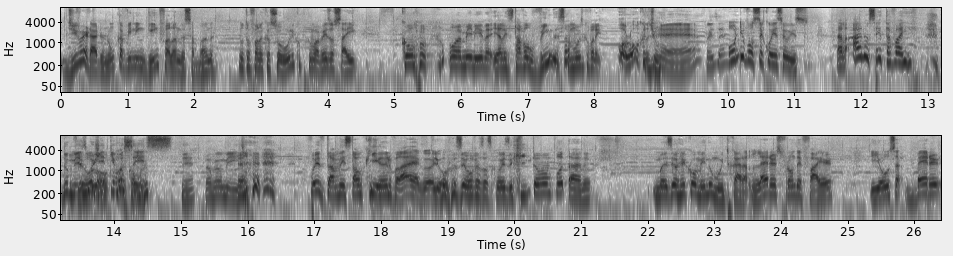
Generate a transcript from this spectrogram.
De verdade, eu nunca vi ninguém falando dessa banda. Não tô falando que eu sou o único, porque uma vez eu saí com uma menina e ela estava ouvindo essa música. Eu falei, ô louco, tio, É, pois é. onde você conheceu isso? Ela, ah, não sei, tava aí. Do Eu falei, mesmo "Ô, jeito louco, que você. como assim?" né? Provavelmente. Foi, tava me stalkeando, falar, ah, você ouve essas coisas aqui, então vamos botar, né? Mas eu recomendo muito, cara. Letters from the Fire. e ouça Better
